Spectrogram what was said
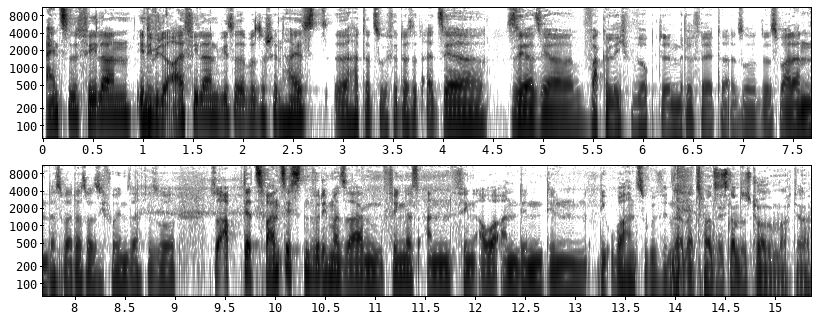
Einzelfehlern, Individualfehlern, wie es aber so schön heißt, äh, hat dazu geführt, dass es als sehr, sehr, sehr wackelig wirkte im Mittelfeld. Also das war dann, das war das, was ich vorhin sagte, so, so ab der 20. würde ich mal sagen, fing das an, fing Aue an, den, den, die Oberhand zu gewinnen. Ja, in der 20. haben sie das Tor gemacht, ja.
